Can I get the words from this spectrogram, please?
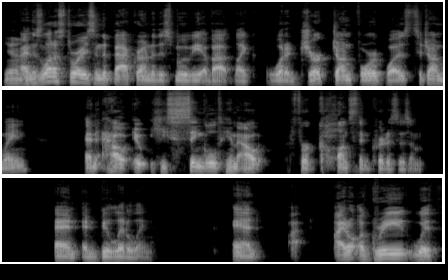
Yeah. And there's a lot of stories in the background of this movie about like what a jerk John Ford was to John Wayne, and how it, he singled him out for constant criticism and and belittling. And I, I don't agree with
